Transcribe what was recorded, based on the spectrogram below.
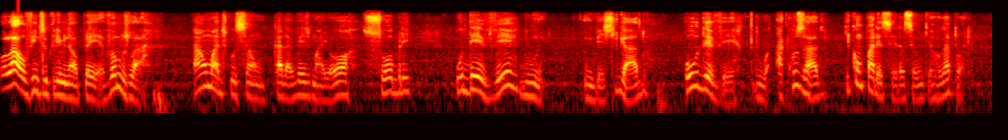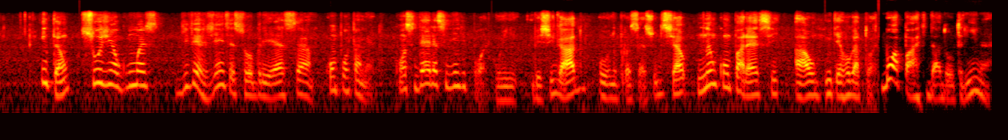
Olá, ouvintes do Criminal Player, vamos lá. Há uma discussão cada vez maior sobre o dever do investigado ou dever do acusado de comparecer ao seu interrogatório. Então, surgem algumas divergências sobre esse comportamento. Considere a seguinte hipótese: o investigado ou no processo judicial não comparece ao interrogatório. Boa parte da doutrina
